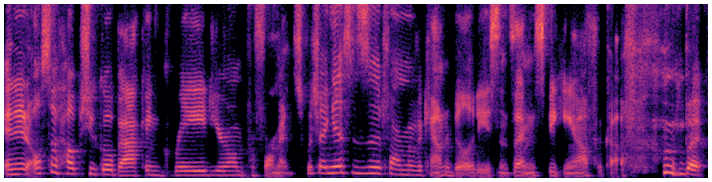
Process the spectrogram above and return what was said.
And it also helps you go back and grade your own performance, which I guess is a form of accountability since I'm speaking off the cuff. but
